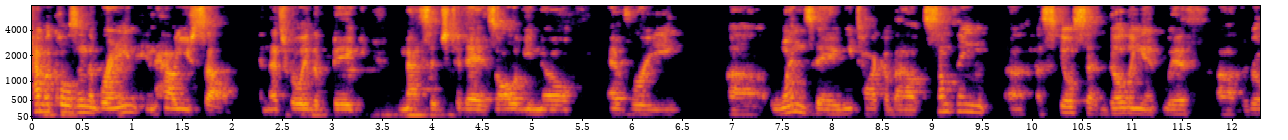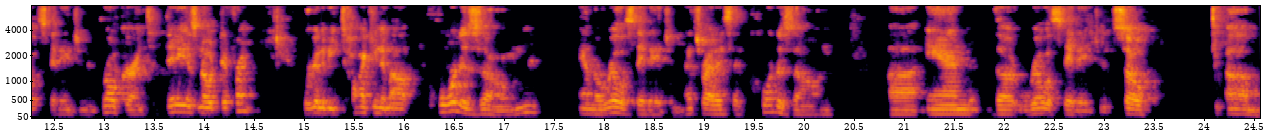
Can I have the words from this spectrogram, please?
chemicals in the brain and how you sell. And that's really the big message today. As all of you know, every uh, Wednesday we talk about something, uh, a skill set, building it with uh, the real estate agent and broker. And today is no different. We're going to be talking about cortisol and the real estate agent. That's right, I said cortisol uh, and the real estate agent. So um,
